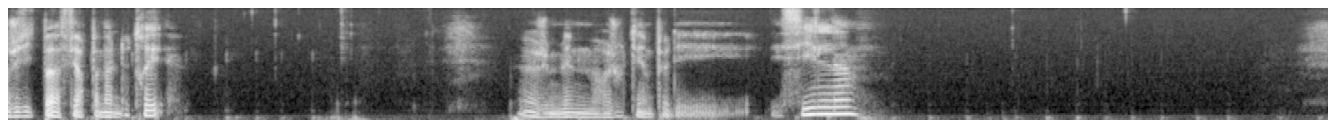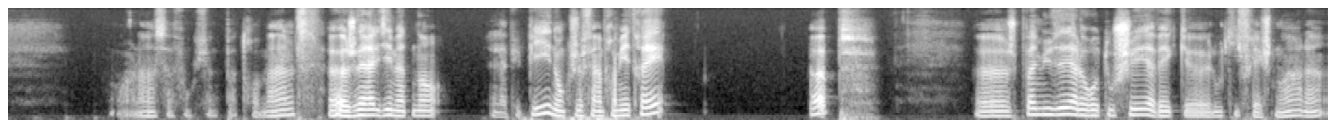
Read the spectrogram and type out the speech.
J'hésite pas à faire pas mal de traits. Euh, je vais même rajouter un peu des, cils. Voilà, ça fonctionne pas trop mal. Euh, je vais réaliser maintenant la pupille. Donc je fais un premier trait. Hop. Euh, je peux m'amuser à le retoucher avec l'outil flèche noire là.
